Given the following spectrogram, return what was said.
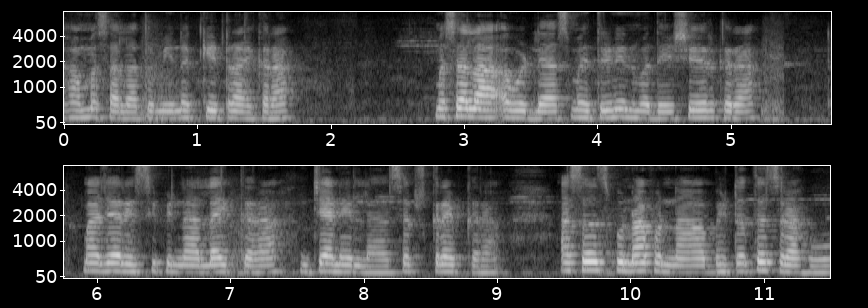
हा मसाला तुम्ही नक्की ट्राय करा. मसाला आवडल्यास मैत्रिणींमध्ये शेअर करा. माझ्या रेसिपींना लाईक करा चॅनेलला सबस्क्राईब करा. असंच पुन्हा पुन्हा भेटतच राहू.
